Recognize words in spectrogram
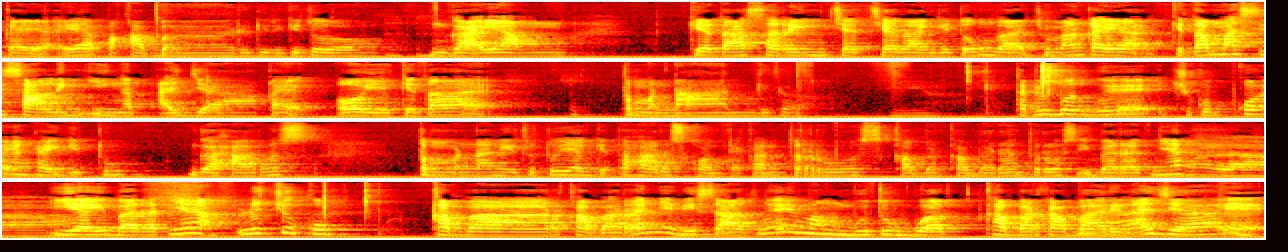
kayak ya apa kabar? gitu-gitu loh. Nggak yang kita sering chat-chatan gitu nggak. Cuman kayak kita masih saling inget aja kayak oh ya kita temenan gitu. Iya. tapi buat gue cukup kok yang kayak gitu. Nggak harus temenan itu tuh yang kita harus kontekan terus kabar-kabaran terus. Ibaratnya iya ibaratnya lu cukup kabar-kabarannya di saat lu emang butuh buat kabar-kabarin aja. Kayak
